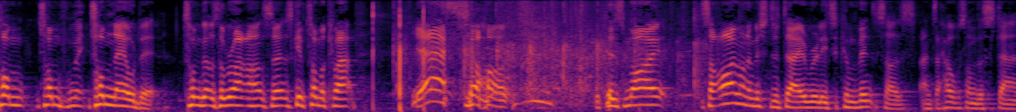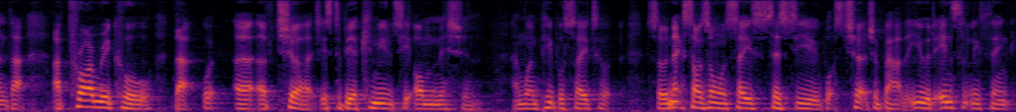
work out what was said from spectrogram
Tom, Tom, Tom nailed it. Tom got the right answer. Let's give Tom a clap. Yes! Because my, so I'm on a mission today really to convince us and to help us understand that our primary call that, uh, of church is to be a community on mission. And when people say to so next time someone says, says to you, what's church about? That you would instantly think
